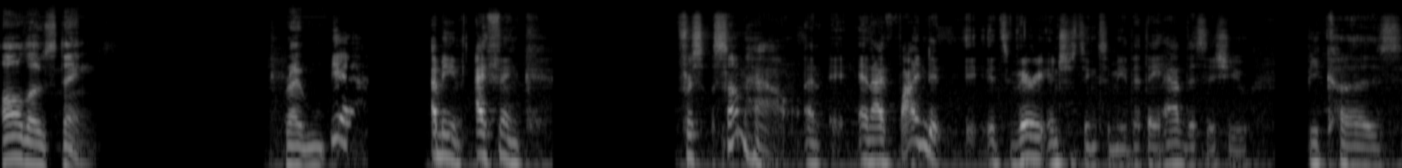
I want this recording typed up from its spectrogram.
all those things. Right? Yeah. I mean, I think for somehow and and I find it it's very interesting to me that they have this issue because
